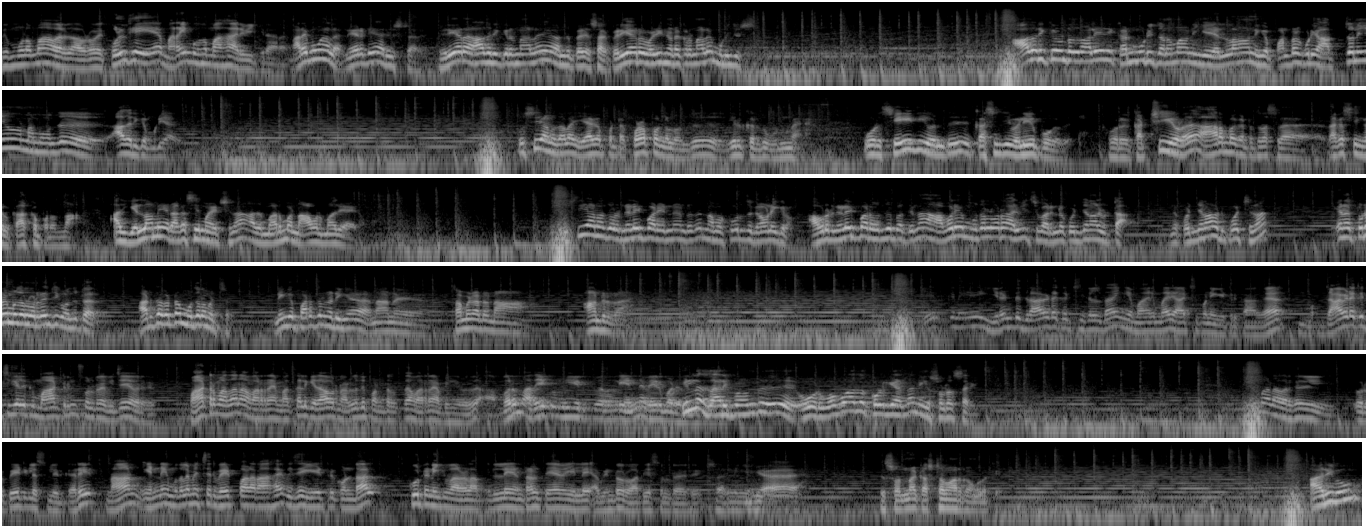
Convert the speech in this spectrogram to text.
இது மூலமாக அவர் அவருடைய கொள்கையை மறைமுகமாக அறிவிக்கிறார். மறைமுகம் இல்லை நேரடியாக அறிவிச்சிட்டாரு. பெரியாரை ஆதரிக்கிறனாலே அந்த பெரிய சார் பெரியார் வழி நடக்கிறனாலே முடிஞ்சிடுச்சு ஆதரிக்கிறோன்றதுனாலே நீ கண்மூடித்தனமாக நீங்கள் எல்லாம் நீங்கள் பண்ணுறக்கூடிய அத்தனையும் நம்ம வந்து ஆதரிக்க முடியாது. ருசியானதால் ஏகப்பட்ட குழப்பங்கள் வந்து இருக்கிறது உண்மை. ஒரு செய்தி வந்து கசிஞ்சு வெளியே போகுது. ஒரு கட்சியோட ஆரம்ப கட்டத்தில் சில ரகசியங்கள் காக்கப்படும் தான். அது எல்லாமே ரகசியமாயிடுச்சுன்னா அது மர்ம நாவல் மாதிரி ஆயிடும். ருசியானதோட நிலைப்பாடு என்னன்றது நம்ம கூர்ந்து கவனிக்கிறோம். அவரோட நிலைப்பாடு வந்து பார்த்தீங்கன்னா அவரே முதல்வராக அறிவிச்சுவார். இன்னும் கொஞ்ச நாள் விட்டா. இன்னும் கொஞ்ச நாள் இப்படி போச்சுன்னா ஏன்னா துணை முதல்வர் ரேஞ்சுக்கு வந்துட்டார். அடுத்த கட்டம் முதலமைச்சர். நீங்கள் படத்தில் நடிங்க. நான் தமிழ்நாட்டை நான் ஆண்டுடுறேன் இரண்டு திராவிட கட்சிகள் தான் இங்க மாறி மாறி ஆட்சி பண்ணிக்கிட்டு இருக்காங்க. திராவிட கட்சிகளுக்கு மாற்றுன்னு சொல்ற விஜய் அவர்கள் மாற்றமா தான் நான் வர்றேன். மக்களுக்கு ஏதாவது ஒரு நல்லது பண்றதுக்கு தான் வர்றேன் அப்படிங்கிறது அவரும் அதே கொள்கையை எடுத்து வர்றதுல என்ன வேறுபாடு? இல்லை சார் இப்போ வந்து ஒரு ஒவ்வாத கொள்கையாக இருந்தால் நீங்கள் சொல்கிறது சரி. சீமான் அவர்கள் ஒரு பேட்டியில் சொல்லியிருக்காரு நான் என்னை முதலமைச்சர் வேட்பாளராக விஜய் ஏற்றுக்கொண்டால் கூட்டணிக்கு வரலாம். இல்லை என்றால் தேவையில்லை. அப்படின்ற ஒரு வார்த்தையை சொல்றாரு. சார் நீங்க நீங்கள் சொன்னால் கஷ்டமாக இருக்கும் உங்களுக்கு. அறிவும்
